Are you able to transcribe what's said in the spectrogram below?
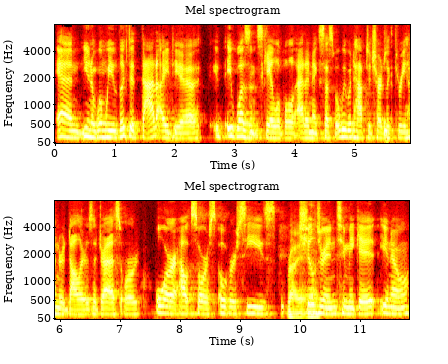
And, you know, when we looked at that idea, it, it wasn't scalable at an accessible. We would have to charge like $300 a dress or or outsource overseas right, children yeah. to make it, you know,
